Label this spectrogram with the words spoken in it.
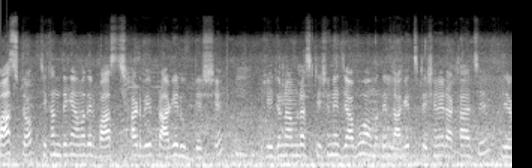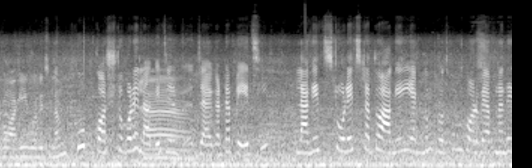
বাস স্টপ যেখান থেকে আমাদের বাস ছাড়বে প্রাগের উদ্দেশ্যে। সেই জন্য আমরা স্টেশনে যাব। আমাদের লাগেজ স্টেশনে রাখা আছে যেরকম আগেই বলেছিলাম। খুব কষ্ট করে লাগেজের হ্যাঁ। জায়গাটা পেয়েছি। লাগেজ স্টোরেজটা তো আগেই একদম প্রথম পর্বে আপনাদের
